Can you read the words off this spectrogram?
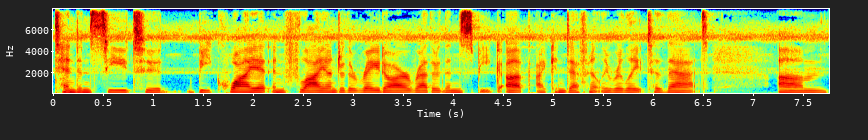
tendency to be quiet and fly under the radar rather than speak up. I can definitely relate to that. Um,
